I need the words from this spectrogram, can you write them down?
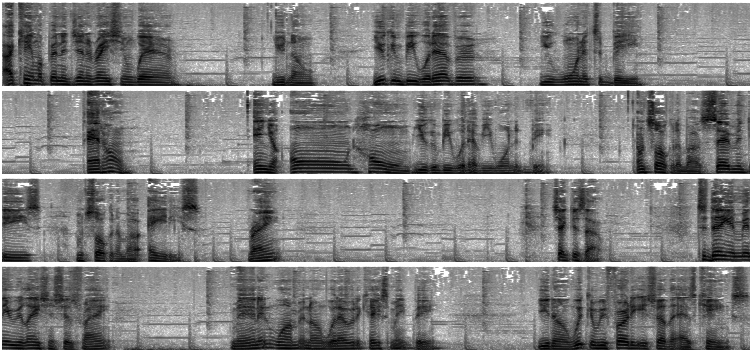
I came up in a generation where you know, you can be whatever you want it to be at home. In your own home, you can be whatever you want to be. I'm talking about 70s, I'm talking about 80s, right? Check this out. Today, in many relationships, right? Man and woman, or whatever the case may be, you know, we can refer to each other as kings,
